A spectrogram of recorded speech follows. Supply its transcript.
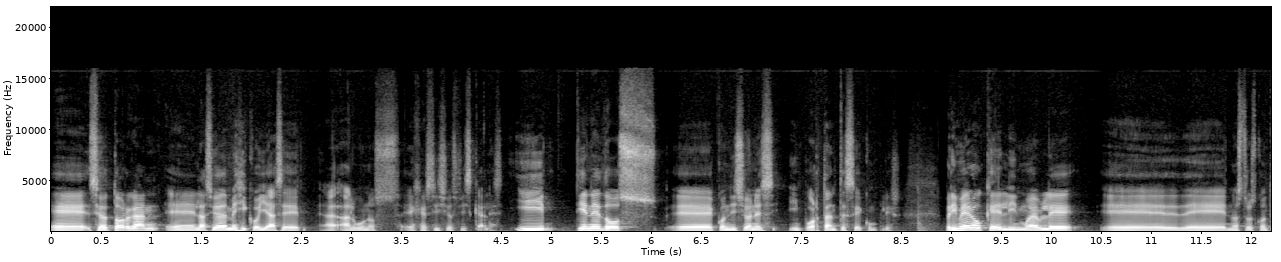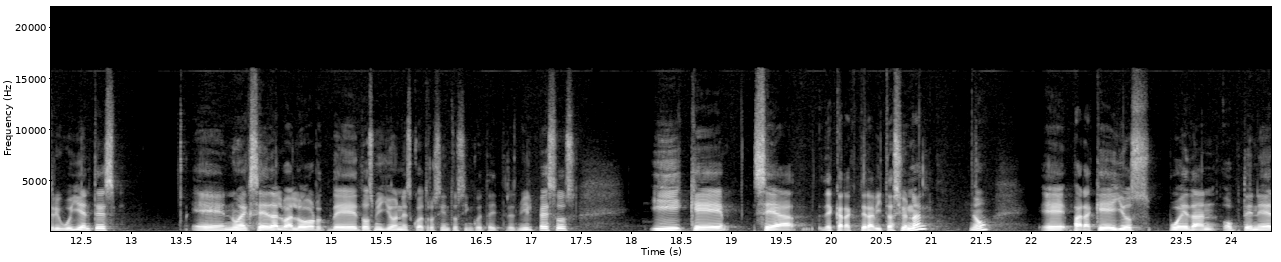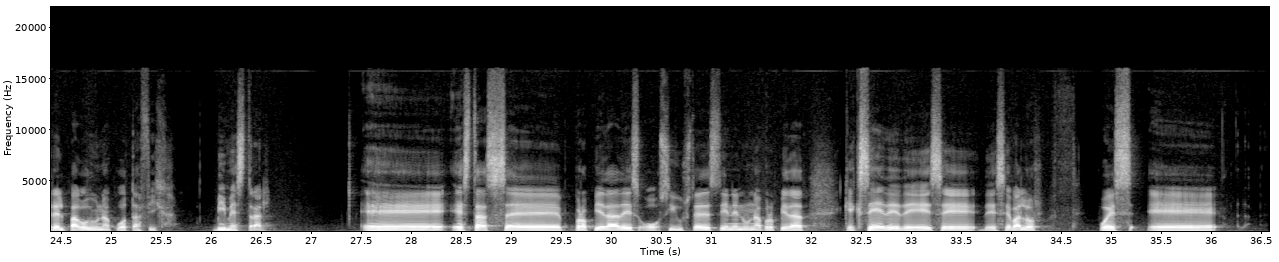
eh, se otorgan en la Ciudad de México y hace algunos ejercicios fiscales. Y tiene dos condiciones importantes que cumplir. Primero, que el inmueble de nuestros contribuyentes no exceda el valor de 2.453.000 pesos y que sea de carácter habitacional, ¿no? Eh, para que ellos puedan obtener el pago de una cuota fija, bimestral. Eh, estas eh, propiedades, o si ustedes tienen una propiedad que excede de ese, de ese valor, pues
